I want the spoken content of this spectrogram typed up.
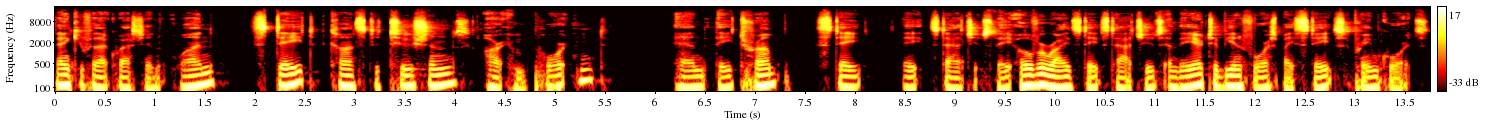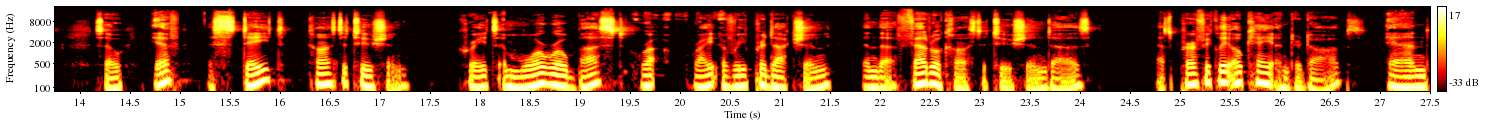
Thank you for that question. One, state constitutions are important and they trump state, statutes. They override state statutes and they are to be enforced by state supreme courts. So if the state constitution creates a more robust right of reproduction than the federal constitution does, that's perfectly okay under Dobbs. And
